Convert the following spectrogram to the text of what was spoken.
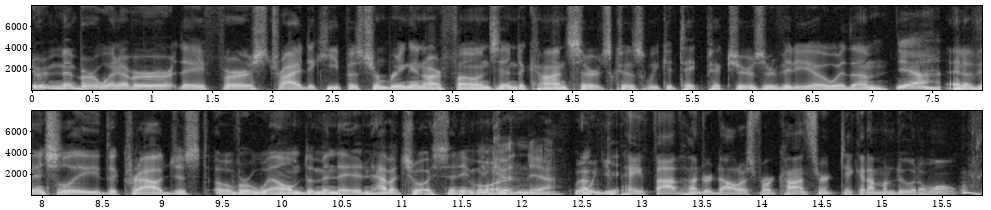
Do you remember whenever they first tried to keep us from bringing our phones into concerts because we could take pictures or video with them? Yeah. And eventually the crowd just overwhelmed them and they didn't have a choice You anymore. couldn't, yeah. Well, when you pay five hundred dollars for a concert ticket, I'm going to do what I want.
